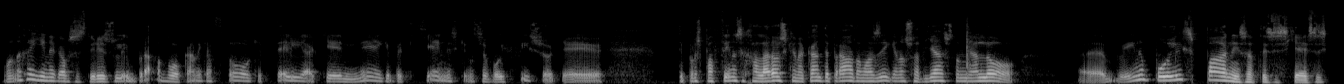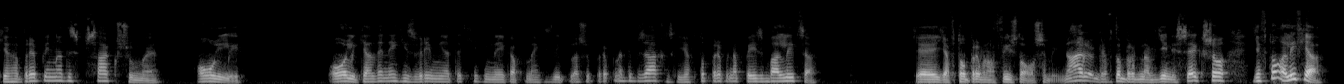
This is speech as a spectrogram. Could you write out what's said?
Μονάχα η γυναίκα που σε στηρίζει, σου λέει μπράβο, κάνε και αυτό και τέλεια και ναι και πετυχαίνεις και να σε βοηθήσω και τι προσπαθεί να σε χαλαρώσει και να κάνετε πράγματα μαζί και να σου αδειάσει το μυαλό. Ε, είναι πολύ σπάνιες αυτές οι σχέσεις και θα πρέπει να τις ψάξουμε όλοι. Όλοι και αν δεν έχεις βρει μια τέτοια γυναίκα που να έχεις δίπλα σου πρέπει να την ψάχνεις και γι' αυτό πρέπει να παίζεις μπαλίτσα. Και γι' αυτό πρέπει να φύγει στο σεμινάριο, και γι' αυτό πρέπει να βγαίνεις έξω. Γι' αυτό αλήθεια.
